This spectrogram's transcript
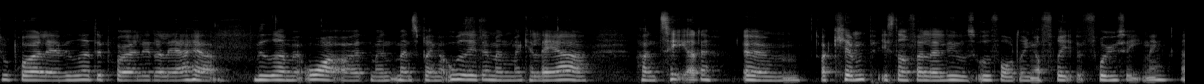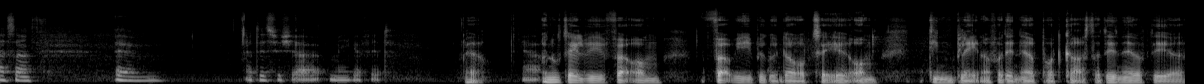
du prøver at lære videre, det prøver jeg lidt at lære her videre med ord, og at man, man springer ud i det, men man kan lære at håndtere det, um, og kæmpe, i stedet for at lade livets udfordringer fri, fryse en. Ikke? Altså, um, og det synes jeg er mega fedt. Ja. ja. Og nu talte vi før om, før vi begyndte at optage om dine planer for den her podcast, og det er netop det, jeg,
